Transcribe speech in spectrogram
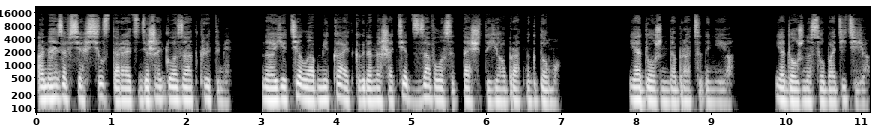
Она изо всех сил старается держать глаза открытыми, но ее тело обмикает, когда наш отец за волосы тащит ее обратно к дому. Я должен добраться до нее. Я должен освободить ее.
